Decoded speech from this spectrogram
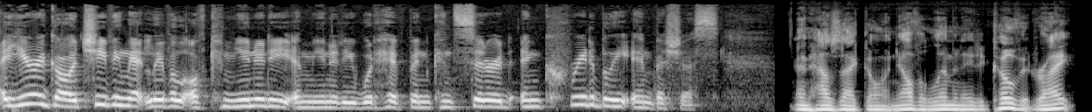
A year ago, achieving that level of community immunity would have been considered incredibly ambitious. And how's that going? Y'all have eliminated COVID, right?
